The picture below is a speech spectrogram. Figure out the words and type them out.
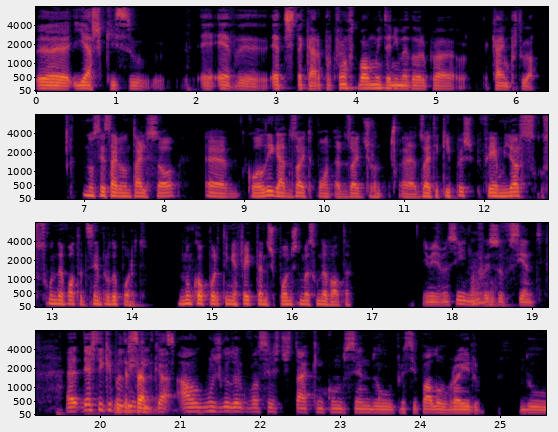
Uh, e acho que isso é, é, de, é de destacar, porque foi um futebol muito animador para, cá em Portugal. Não sei se sabe um detalhe só, uh, com a Liga a 18, pontos, a 18, a 18 equipas, foi a melhor segunda volta de sempre do Porto. Nunca o Porto tinha feito tantos pontos numa segunda volta. E mesmo assim não foi hum. suficiente. Uh, desta equipa de Benfica, há algum jogador que vocês destaquem como sendo o principal obreiro do,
